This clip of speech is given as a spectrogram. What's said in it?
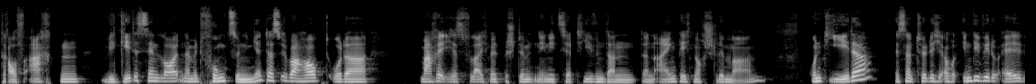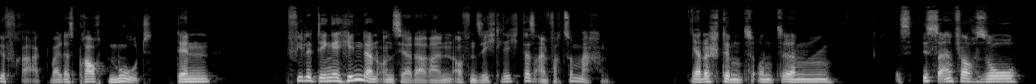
darauf achten, wie geht es den Leuten damit? Funktioniert das überhaupt oder mache ich es vielleicht mit bestimmten Initiativen dann, dann eigentlich noch schlimmer? Und jeder ist natürlich auch individuell gefragt, weil das braucht Mut. Denn viele Dinge hindern uns ja daran, offensichtlich, das einfach zu machen. Ja, das stimmt. Und ähm, es ist einfach so,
